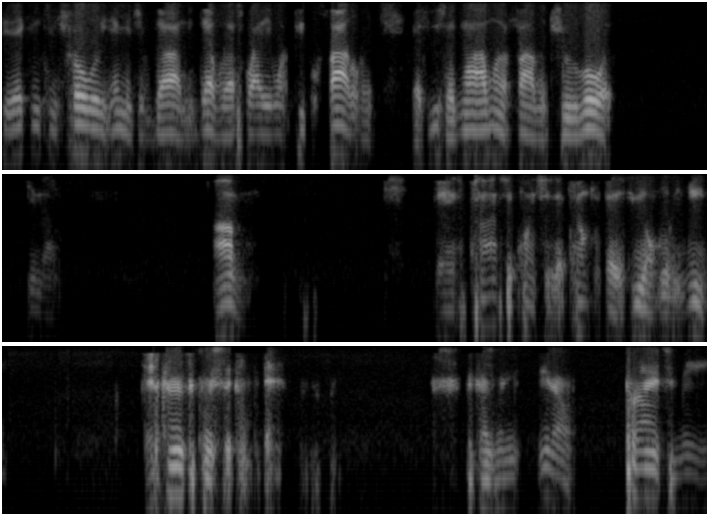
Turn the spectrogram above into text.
See, they can control the image of God and the devil. That's why they want people following. If you said, no, I want to follow the true Lord, you know, Um, there's consequences that come with that you don't really need. There's consequences that come with that. Because when, you know, prior to me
